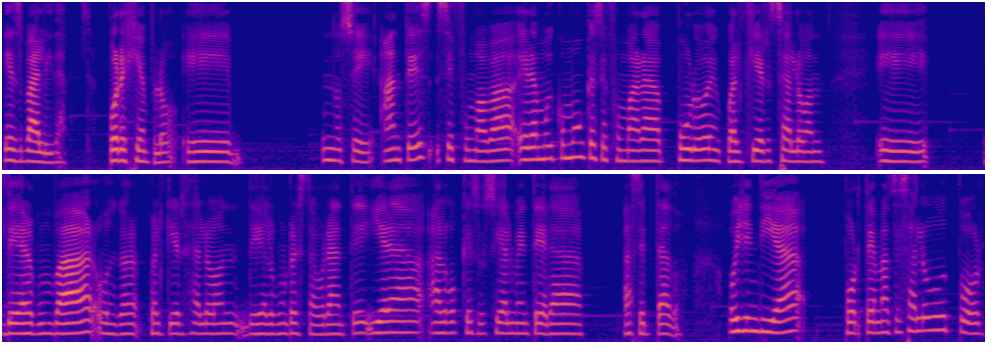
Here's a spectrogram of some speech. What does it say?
es válida. Por ejemplo, eh, no sé, antes se fumaba, era muy común que se fumara puro en cualquier salón eh, de algún bar o en cualquier salón de algún restaurante y era algo que socialmente era aceptado. Hoy en día, por temas de salud, por,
